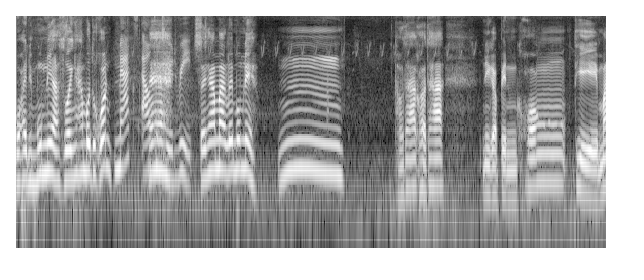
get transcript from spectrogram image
บ่อยๆนี่มุมเนี่ยสวยงามบ่ทุกคน Max altitude reached. สวยงามมากเลยมุมนี้อืมเขาท่าเขาท่านี่ก็เป็นของที่มา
